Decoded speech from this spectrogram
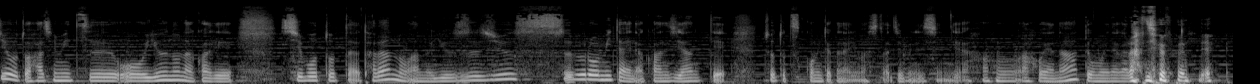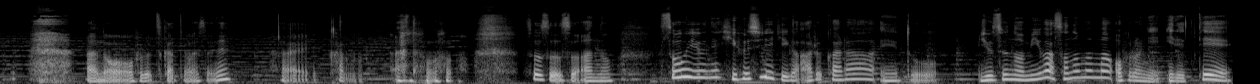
塩と蜂蜜を湯の中で絞っとったらただのあの柚子ジュース風呂みたいな感じやんってちょっと突っ込みたくなりました自分自身で。アホやなって思いながら自分で あのお風呂使ってましたね。はい、かあのそうそうそうあのそういうね皮膚刺激があるから、えーと、柚子の実はそのままお風呂に入れて、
